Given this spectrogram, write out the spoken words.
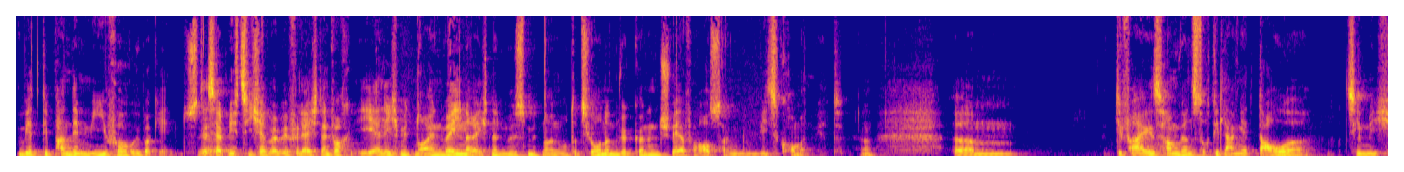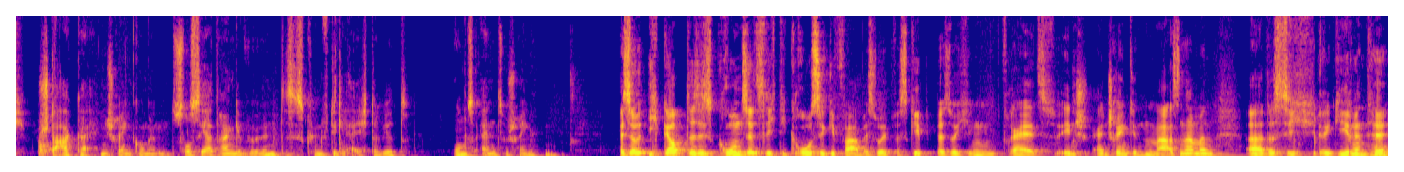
wird die Pandemie vorübergehen. Das ist ja. deshalb nicht sicher, weil wir vielleicht einfach ehrlich mit neuen Wellen rechnen müssen, mit neuen Mutationen. Wir können schwer voraussagen, wie es kommen wird. Ja. Ähm, die Frage ist, haben wir uns durch die lange Dauer ziemlich starker Einschränkungen so sehr daran gewöhnt, dass es künftig leichter wird, uns einzuschränken? Also ich glaube, dass es grundsätzlich die große Gefahr bei so etwas gibt, bei solchen freiheitseinschränkenden Maßnahmen, äh, dass sich Regierende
